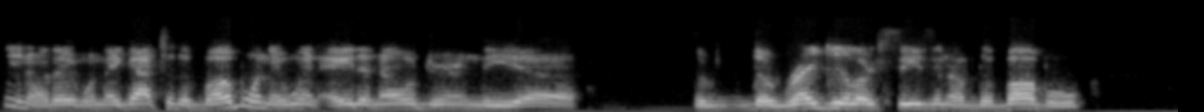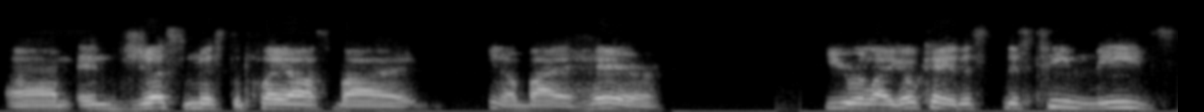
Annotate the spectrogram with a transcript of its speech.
you know, they when they got to the bubble and they went eight and zero oh during the, uh, the the regular season of the bubble, um, and just missed the playoffs by you know by a hair, you were like, okay, this this team needs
